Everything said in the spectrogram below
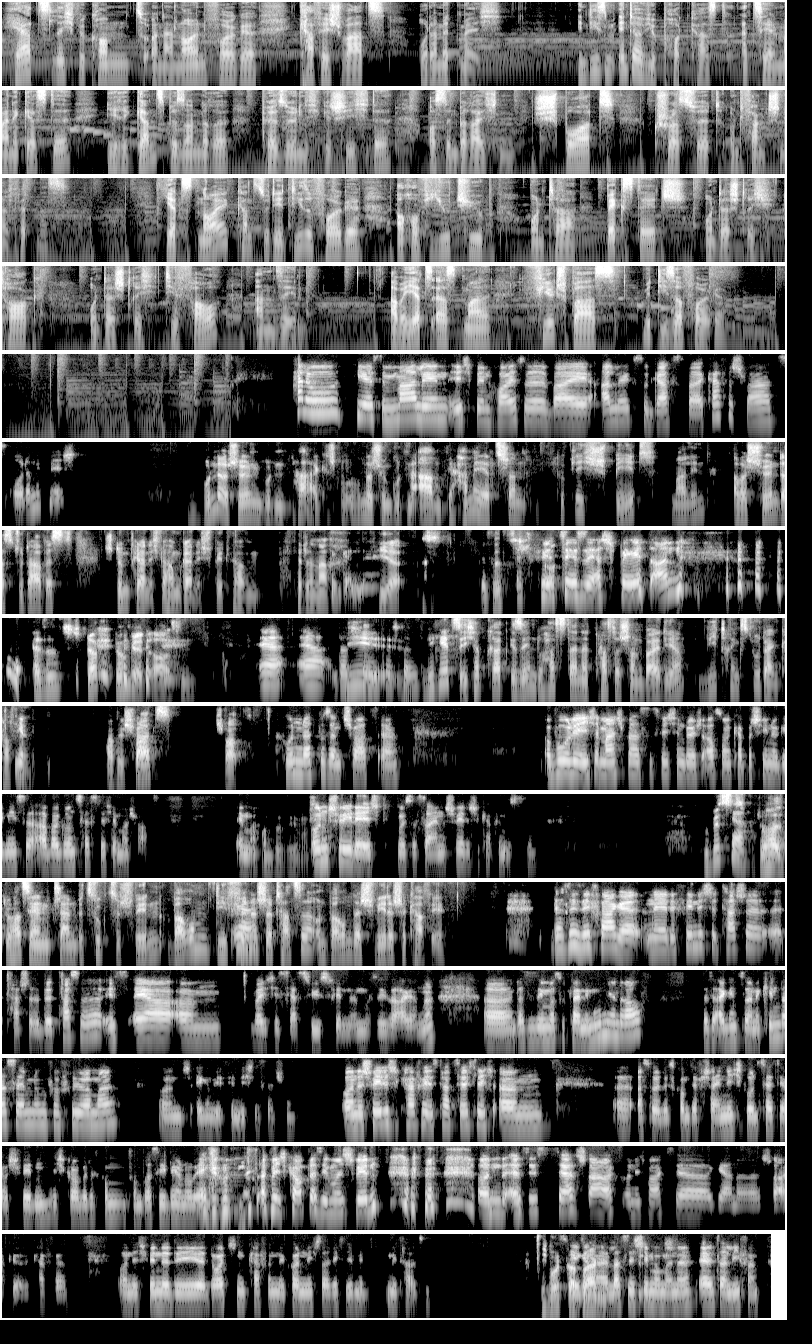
Herzlich willkommen zu einer neuen Folge Kaffee schwarz oder mit Milch. In diesem Interview-Podcast erzählen meine Gäste ihre ganz besondere persönliche Geschichte aus den Bereichen Sport, CrossFit und Functional Fitness. Jetzt neu kannst du dir diese Folge auch auf YouTube unter Backstage-Talk-TV ansehen. Aber jetzt erstmal viel Spaß mit dieser Folge. Hallo, hier ist Marlin. Ich bin heute bei Alex zu Gast bei Kaffee Schwarz oder mit Milch. Wunderschönen guten Tag, wunderschönen guten Abend. Wir haben ja jetzt schon wirklich spät, Marlin, aber schön, dass du da bist. Stimmt gar nicht, wir haben gar nicht spät, wir haben Viertel nach vier. Es, ist es fühlt sich sehr spät an. es ist stockdunkel draußen. Ja, ja, das wie, stimmt, das stimmt. Wie geht's dir? Ich habe gerade gesehen, du hast deine Tasse schon bei dir. Wie trinkst du deinen Kaffee? Yep. Kaffee schwarz? Schwarz. 100% schwarz, ja. Obwohl ich manchmal zwischendurch auch so ein Cappuccino genieße, aber grundsätzlich immer schwarz. Immer. Und, Und schwedisch muss es sein. Schwedische Kaffee muss es sein. Du bist, ja. du, du, hast ja einen kleinen Bezug zu Schweden. Warum die finnische ja. Tasse und warum der schwedische Kaffee? Das ist die Frage. Nee, die finnische Tasche, äh, Tasche, die Tasse ist eher, ähm, weil ich es sehr süß finde, muss ich sagen. Ne? Äh, das ist immer so kleine Mumien drauf. Das ist eigentlich so eine Kindersendung von früher mal. Und irgendwie finde ich das sehr schön. Und der schwedische Kaffee ist tatsächlich, ähm, äh, also das kommt ja wahrscheinlich nicht grundsätzlich aus Schweden. Ich glaube, das kommt von Brasilien oder irgendwas. Aber ich kaufe das immer in Schweden. und es ist sehr stark und ich mag sehr gerne starke Kaffee. Und ich finde, die deutschen Kaffee die können nicht so richtig mit, mithalten. Ich wollte gerade sagen. Äh, lasse ich immer meine Eltern liefern.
